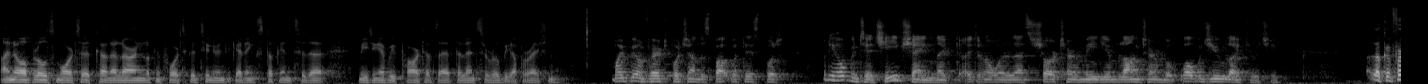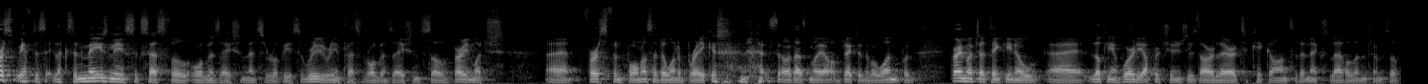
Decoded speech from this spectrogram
I know I've loads more to kind of learn. Looking forward to continuing to getting stuck into the meeting every part of the, the Leinster rugby operation. Might be unfair to put you on the spot with this, but what are you hoping to achieve, Shane? Like I don't know whether that's short term, medium, long term, but what would you like to achieve? Look, at first we have to say, like, it's an amazingly successful organisation, Leinster Rugby. It's a really, really impressive organisation. So very much, uh, first and foremost, I don't want to break it. so that's my objective number one. But very much, I think, you know, uh, looking at where the opportunities are there to kick on to the next level in terms of,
